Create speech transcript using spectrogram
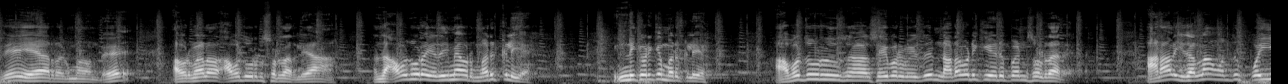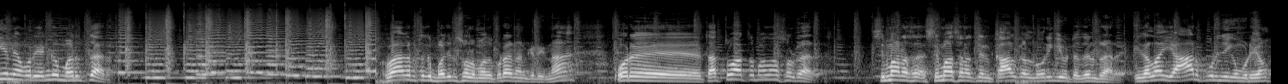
இதே ஏஆர் ரகுமான் வந்து அவர் மேலே அவதூறுன்னு சொல்கிறார் இல்லையா? அந்த அவதூறை எதையுமே அவர் மறுக்கலையே. இன்னைக்கு வரைக்கும் மறுக்கலையே. அவதூறு செய்பவர் மீது நடவடிக்கை எடுப்பேன்னு சொல்கிறாரு ஆனால் இதெல்லாம் வந்து பொய்ன்னு அவர் எங்கே மறுத்தார்? விவாகரத்துக்கு பதில் சொல்லும் போது கூட என்னன்னு கேட்டிங்கன்னா ஒரு தத்துவார்த்தமாக தான் சொல்கிறாரு சிம்மான சிம்மாசனத்தின் கால்கள் நொறுங்கி விட்டதுன்றாரு. இதெல்லாம் யார் புரிஞ்சிக்க முடியும்?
